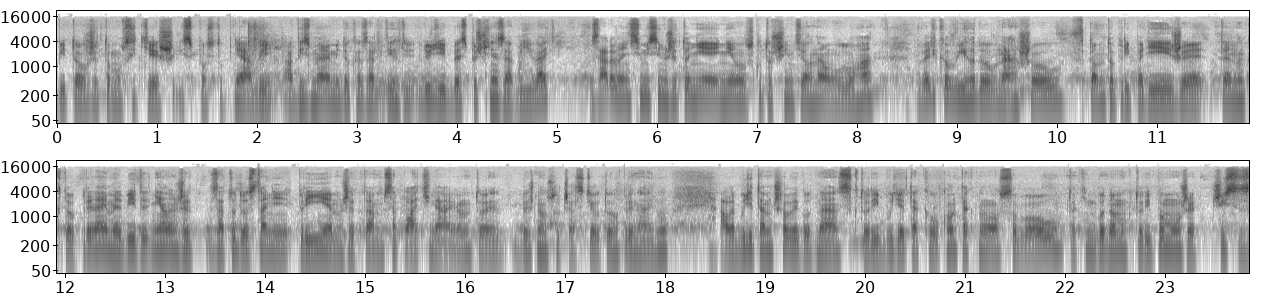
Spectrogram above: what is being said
bytov, že to musí tiež ísť postupne, aby, aby sme aj my dokázali tých ľudí bezpečne zabívať využívať. Zároveň si myslím, že to nie je neuskutočniteľná úloha. Veľkou výhodou našou v tomto prípade je, že ten, kto prenajme byt, nielen, že za to dostane príjem, že tam sa platí nájom, to je bežnou súčasťou toho prenajmu, ale bude tam človek od nás, ktorý bude takou kontaktnou osobou, takým bodom, ktorý pomôže či s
